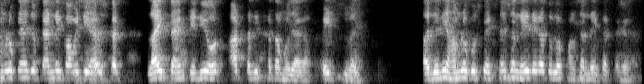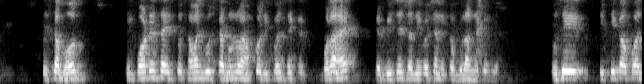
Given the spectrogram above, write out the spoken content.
हम लोग के यहाँ जो स्टैंडिंग कमेटी है, उसका लाइफ टाइम टेन्योर आठ तारीख खत्म हो जाएगा एट जुलाई। और यदि हम लोग उसको एक्सटेंशन नहीं देगा तो लोग फ़ंक्शन नहीं कर सकेगा। इसका बहुत इम्पोर्टेंस है, इसको समझ बूझ कर उन लोग हमको रिक्वेस्ट देकर बोला है कि विशेष अधिवेशन इनको बुलाने के लिए। उसी चिट्ठी का ऊपर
